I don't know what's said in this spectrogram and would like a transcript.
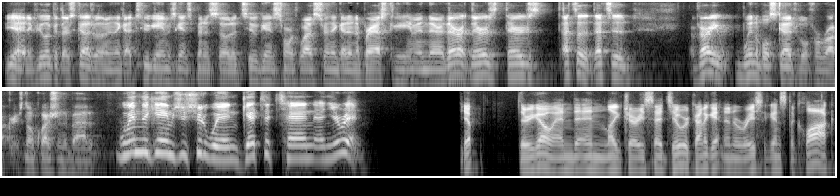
Yeah, and if you look at their schedule, I mean, they got two games against Minnesota, two against Northwestern. They got a Nebraska game in there. There, there's, there's that's a that's a, a very winnable schedule for Rutgers, no question about it. Win the games you should win, get to ten, and you're in. Yep, there you go. And and like Jerry said too, we're kind of getting in a race against the clock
